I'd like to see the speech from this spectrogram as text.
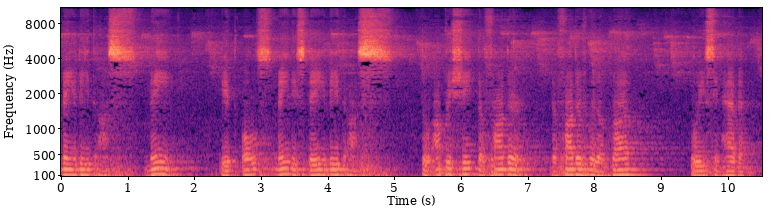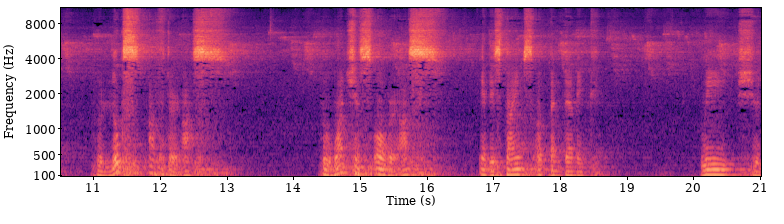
may lead us, may it also, may this day lead us to appreciate the Father, the fatherhood of God who is in heaven, who looks after us, who watches over us in these times of pandemic. We should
